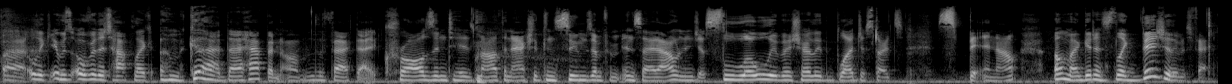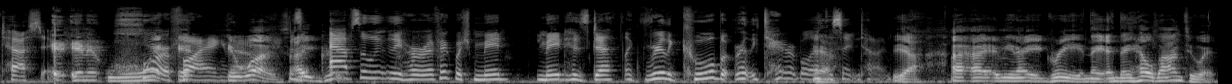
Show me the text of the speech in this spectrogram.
Uh, like it was over the top, like oh my god, that happened. Um, the fact that it crawls into his mouth and actually consumes him from inside out, and just slowly but surely the blood just starts spitting out. Oh my goodness! Like visually, it was fantastic and it horrifying. It, it was. It I agree. Absolutely horrific, which made made his death like really cool, but really terrible at Yeah. the same time. yeah, I, I, mean, I agree, and they and they held on to it.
